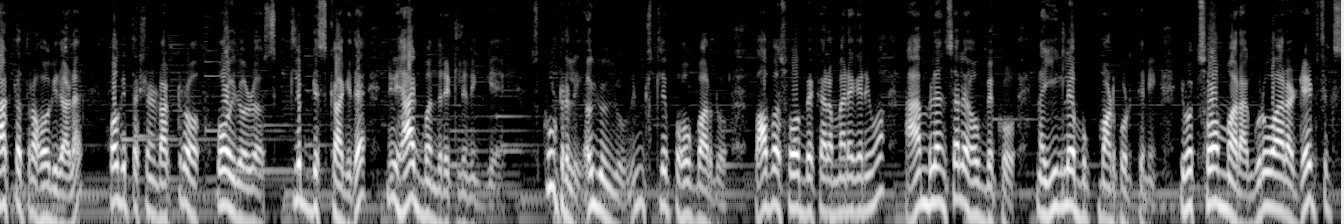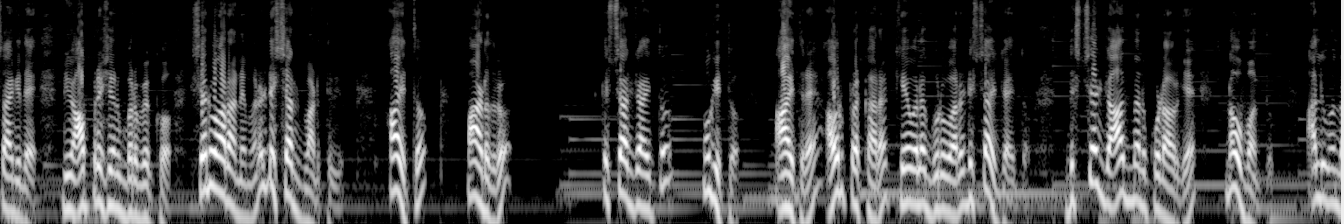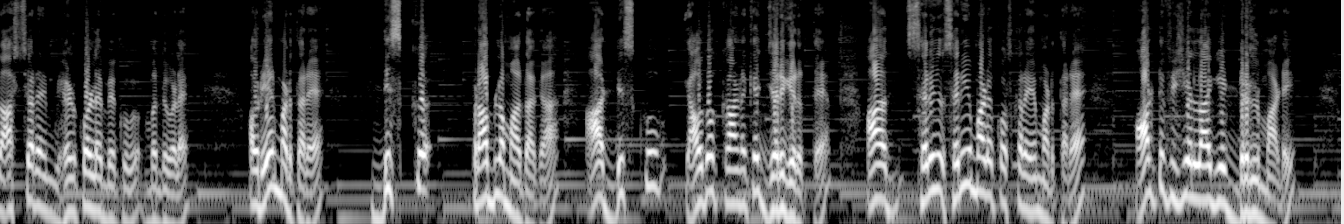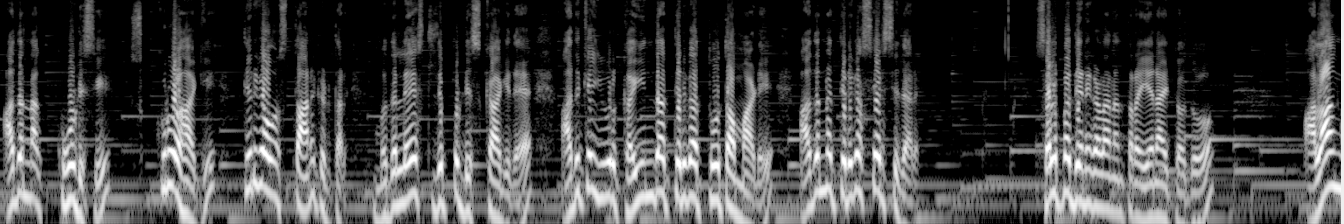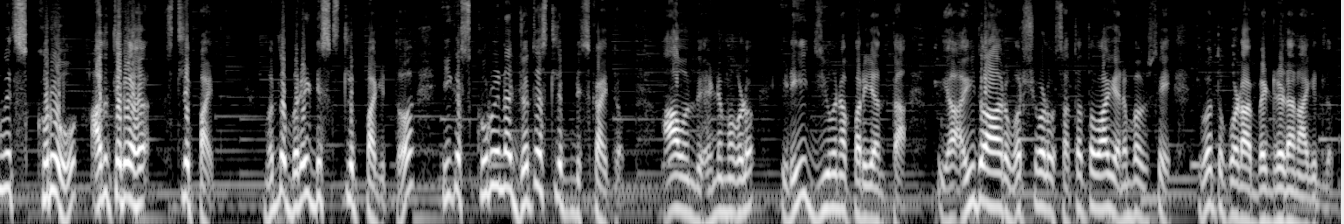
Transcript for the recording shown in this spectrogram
ಡಾಕ್ಟರ್ ಹತ್ರ ಹೋಗಿದ್ದಾಳೆ. ಹೋಗಿದ ತಕ್ಷಣ ಡಾಕ್ಟ್ರು ಓ, ಇದು ಸ್ಲಿಪ್ ಡಿಸ್ಕ್ ಆಗಿದೆ. ನೀವು ಹೇಗೆ ಬಂದ್ರಿ ಕ್ಲಿನಿಕ್ಗೆ ಸ್ಕೂಟ್ರಲ್ಲಿ. ಅಯ್ಯೋ ಇನ್ನು ಸ್ಲಿಪ್ ಹೋಗಬಾರ್ದು. ವಾಪಸ್ ಹೋಗ್ಬೇಕಾದ್ರೆ ಮನೆಗೆ ನೀವು ಆ್ಯಂಬುಲೆನ್ಸಲ್ಲೇ ಹೋಗಬೇಕು. ನಾನು ಈಗಲೇ ಬುಕ್ ಮಾಡಿಕೊಡ್ತೀನಿ. ಇವತ್ತು ಸೋಮವಾರ, ಗುರುವಾರ ಡೇಟ್ ಫಿಕ್ಸ್ ಆಗಿದೆ. ನೀವು ಆಪ್ರೇಷನ್ಗೆ ಬರಬೇಕು. ಶನಿವಾರ ನಿಮ್ಮನ್ನು ಡಿಸ್ಚಾರ್ಜ್ ಮಾಡ್ತೀವಿ. ಆಯಿತು, ಮಾಡಿದ್ರು. ಡಿಸ್ಚಾರ್ಜ್ ಆಯಿತು, ಮುಗೀತು. ಆಯ್ತರೆ, ಅವ್ರ ಪ್ರಕಾರ ಕೇವಲ ಗುರುವಾರ ಡಿಸ್ಚಾರ್ಜ್ ಆಯಿತು. ಡಿಸ್ಚಾರ್ಜ್ ಆದಮೇಲೆ ಕೂಡ ಅವ್ರಿಗೆ ನೋವು ಬಂತು. ಅಲ್ಲಿ ಒಂದು ಆಶ್ಚರ್ಯ ನಿಮ್ಗೆ ಹೇಳ್ಕೊಳ್ಳೇಬೇಕು ಬಂಧುಗಳೇ. ಅವ್ರು ಏನು ಮಾಡ್ತಾರೆ? ಡಿಸ್ಕ್ ಪ್ರಾಬ್ಲಮ್ ಆದಾಗ ಆ ಡಿಸ್ಕು ಯಾವುದೋ ಕಾರಣಕ್ಕೆ ಜರುಗಿರುತ್ತೆ. ಆ ಸರಿ ಸರಿ ಮಾಡೋಕ್ಕೋಸ್ಕರ ಏನು ಮಾಡ್ತಾರೆ? ಆರ್ಟಿಫಿಷಿಯಲ್ ಆಗಿ ಡ್ರಿಲ್ ಮಾಡಿ, ಅದನ್ನು ಕೂಡಿಸಿ ಸ್ಕ್ರೂ ಹಾಕಿ ತಿರ್ಗಾ ಒಂದು ಸ್ಥಾನಕ್ಕೆ ಇಡ್ತಾರೆ. ಮೊದಲೇ ಸ್ಲಿಪ್ ಡಿಸ್ಕ್ ಆಗಿದೆ. ಅದಕ್ಕೆ ಇವರು ಕೈಯಿಂದ ತಿರ್ಗಾ ತೂತ ಮಾಡಿ, ಅದನ್ನು ತಿರ್ಗಾ ಸೇರಿಸಿದ್ದಾರೆ. ಸ್ವಲ್ಪ ದಿನಗಳ ನಂತರ ಏನಾಯಿತು ಅದು? ಅಲಾಂಗ್ ವಿತ್ ಸ್ಕ್ರೂ ಅದು ತಿರ್ಗಾ ಸ್ಲಿಪ್ ಆಯಿತು. ಮೊದಲು ಬರೀ ಡಿಸ್ಕ್ ಸ್ಲಿಪ್ ಆಗಿತ್ತು, ಈಗ ಸ್ಕ್ರೂವಿನ ಜೊತೆ ಸ್ಲಿಪ್ ಡಿಸ್ಕ್ ಆಯಿತು. ಆ ಒಂದು ಹೆಣ್ಣುಮಗಳು ಇಡೀ ಜೀವನ ಪರ್ಯಂತ ಐದು ಆರು ವರ್ಷಗಳು ಸತತವಾಗಿ ಅನುಭವಿಸಿ ಇವತ್ತು ಕೂಡ ಬೆಡ್ ರಿಡನ್ ಆಗಿದ್ಲು.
